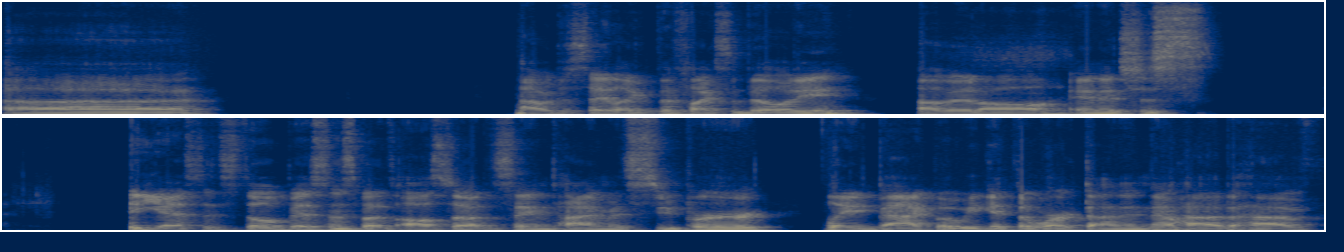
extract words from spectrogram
Uh, I would just say like the flexibility of it all, and it's just yes, it's still business, but it's also at the same time it's super laid back. But we get the work done and know how to have.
